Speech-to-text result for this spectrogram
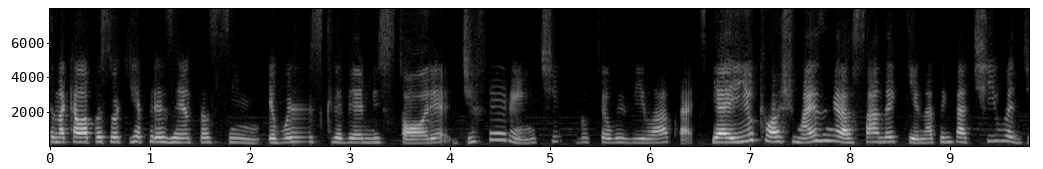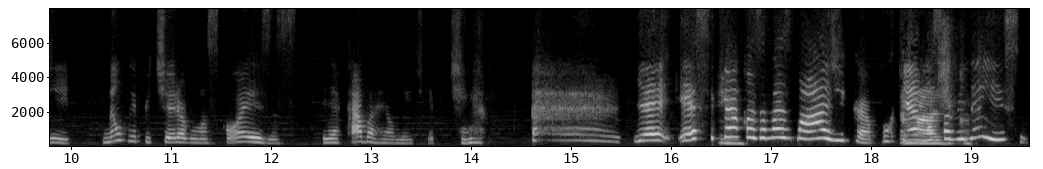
sendo aquela pessoa que representa assim, eu vou escrever a minha história diferente do que eu vivi lá atrás. E aí o que eu acho mais engraçado é que na tentativa de não repetir algumas coisas, ele acaba realmente repetindo. E é esse que é a coisa mais mágica, porque É a nossa mágica. vida é isso.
